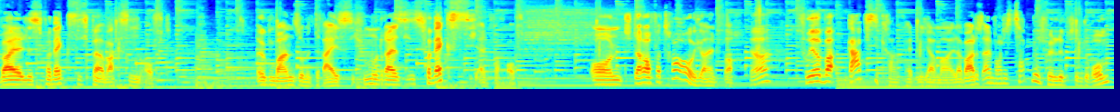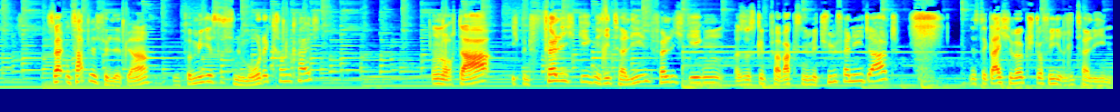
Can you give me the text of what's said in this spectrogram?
Weil das verwechselt sich bei Erwachsenen oft. Irgendwann so mit 30, 35, es verwechselt sich einfach oft. Und darauf vertraue ich einfach, ja. Früher gab es die Krankheit nicht einmal. Da war das einfach das Zappel-Philipp-Syndrom. Das ist halt ein Zappel-Philipp, ja. Und für mich ist es eine Modekrankheit. Und auch da, ich bin völlig gegen Ritalin, völlig gegen, also es gibt verwachsene Methylphenidat. Das ist der gleiche Wirkstoff wie Ritalin,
